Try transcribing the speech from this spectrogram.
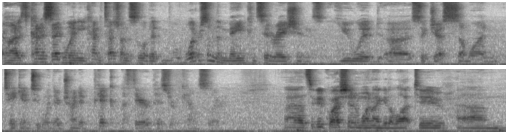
Uh, it's kind of segueing. You kind of touched on this a little bit. What are some of the main considerations you would uh, suggest someone take into when they're trying to pick a therapist or a counselor? Uh, that's a good question. One I get a lot too. Um,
